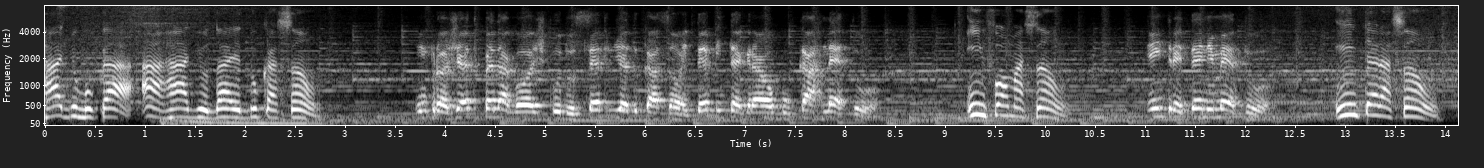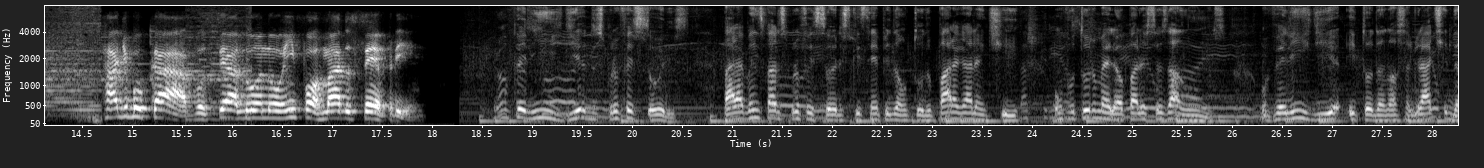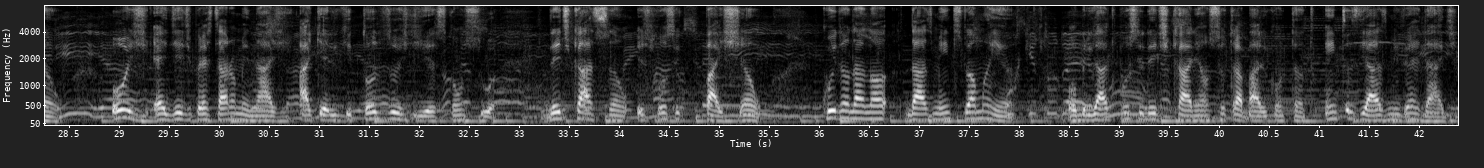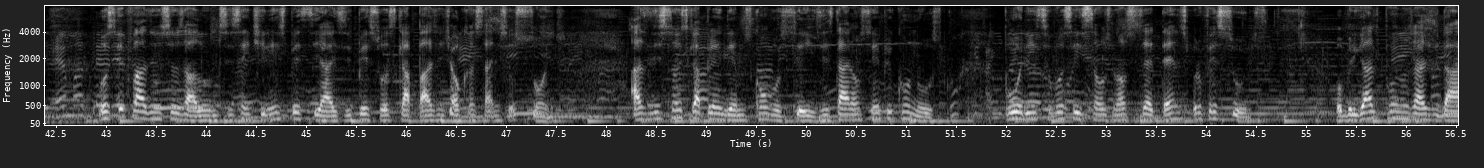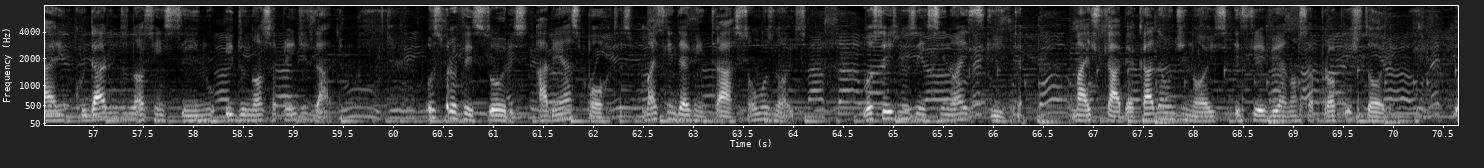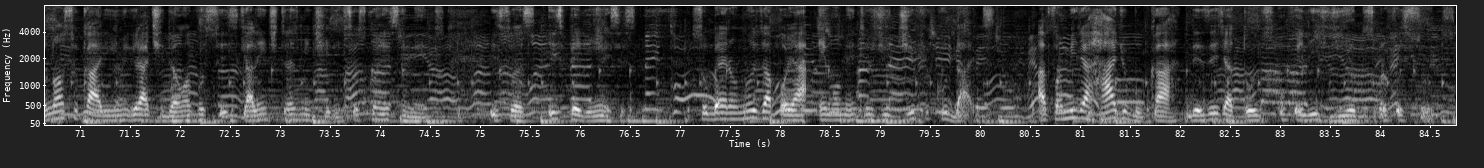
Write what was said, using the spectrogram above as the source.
Rádio Bucar, a rádio da educação. Um projeto pedagógico do Centro de Educação em Tempo Integral Bucar Neto. Informação. Entretenimento. Interação. Rádio Bucar, você aluno informado sempre. Um feliz Dia dos Professores. Parabéns para os professores que sempre dão tudo para garantir um futuro melhor para os seus alunos. Um feliz dia e toda a nossa gratidão. Hoje é dia de prestar homenagem àquele que todos os dias, com sua dedicação, esforço e paixão, cuidam da no... das mentes do amanhã. Obrigado por se dedicarem ao seu trabalho com tanto entusiasmo e verdade. Você fazem os seus alunos se sentirem especiais e pessoas capazes de alcançarem seus sonhos. As lições que aprendemos com vocês estarão sempre conosco. Por isso, vocês são os nossos eternos professores. Obrigado por nos ajudarem, cuidarem do nosso ensino e do nosso aprendizado. Os professores abrem as portas, mas quem deve entrar somos nós. Vocês nos ensinam a escrita, mas cabe a cada um de nós escrever a nossa própria história. O nosso carinho e gratidão a vocês que, além de transmitirem seus conhecimentos e suas experiências, souberam nos apoiar em momentos de dificuldades. A família Rádio Bucar deseja a todos um feliz Dia dos Professores.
